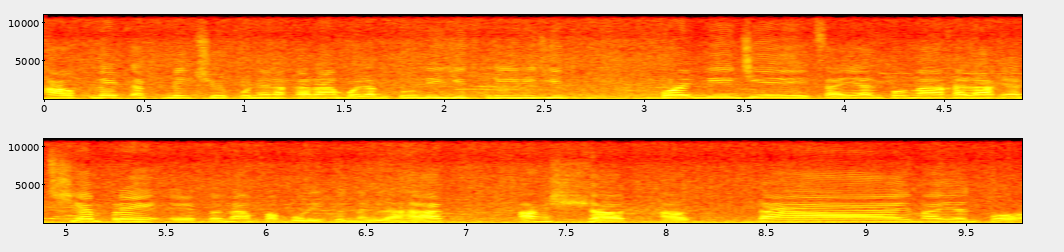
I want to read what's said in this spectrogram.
outlet at make sure po na nakarambol ang 2-digit, 3-digit, 4 digits. Ayan po mga kalaki. At syempre, eto na ang paborito ng lahat, ang shout out time. Ayan po.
